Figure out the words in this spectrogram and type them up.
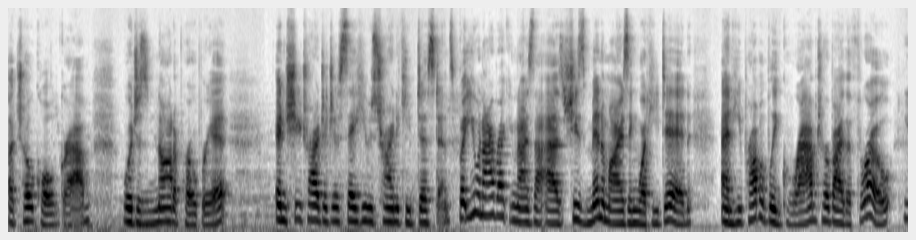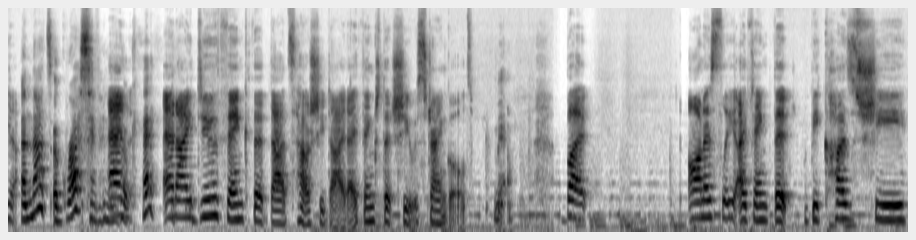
a chokehold grab, which is not appropriate. And she tried to just say he was trying to keep distance. But you and I recognize that as she's minimizing what he did and he probably grabbed her by the throat. Yeah. And that's aggressive and, and okay. and I do think that that's how she died. I think that she was strangled. Yeah. But honestly, I think that because she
